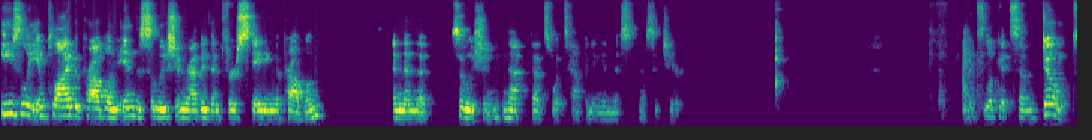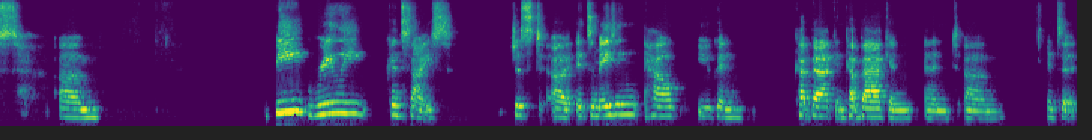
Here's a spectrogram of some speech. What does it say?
easily imply the problem in the solution rather than first stating the problem and then the solution. And that, that's what's happening in this message here. Let's look at some don'ts. Um, be really concise. Just, uh, it's amazing how you can cut back and cut back and, and um, it's a,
